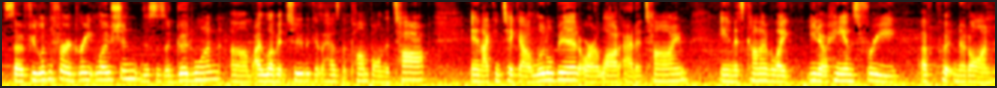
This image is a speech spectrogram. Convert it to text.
So if you're looking for a great lotion this is a good one. Um, I love it too because it has the pump on the top and I can take out a little bit or a lot at a time and it's kind of like you know hands free of putting it on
